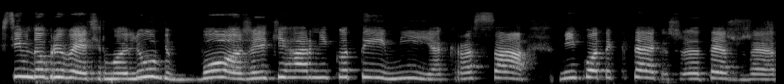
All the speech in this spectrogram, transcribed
Всім добрий вечір, мої любі. Боже, які гарні коти, Мія, краса. Мій котик теж, теж вже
